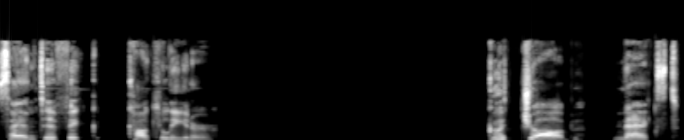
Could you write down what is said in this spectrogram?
scientific calculator. Good job! Next,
